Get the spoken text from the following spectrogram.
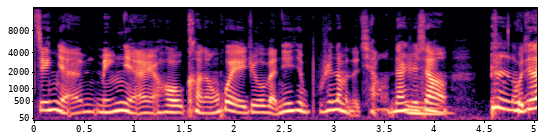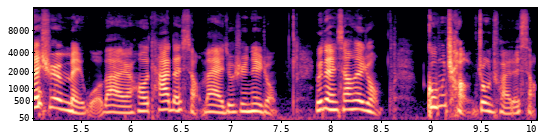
今年、明年，然后可能会这个稳定性不是那么的强，但是像、我记得是美国吧，然后它的小麦就是那种有点像那种工厂种出来的小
